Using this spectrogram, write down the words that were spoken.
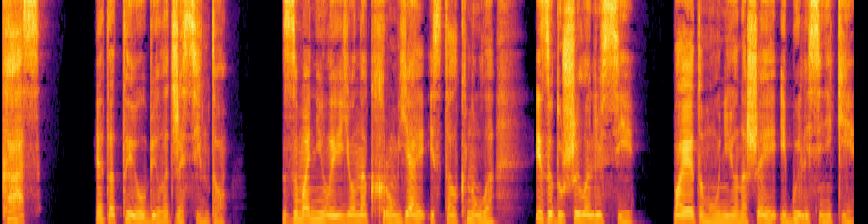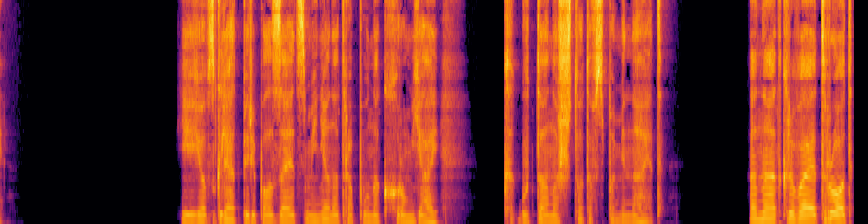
«Кас, это ты убила Джасинту!» заманила ее на Кхрумьяй и столкнула, и задушила Люси, поэтому у нее на шее и были синяки. Ее взгляд переползает с меня на тропу на Кхрумьяй, как будто она что-то вспоминает. Она открывает рот,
